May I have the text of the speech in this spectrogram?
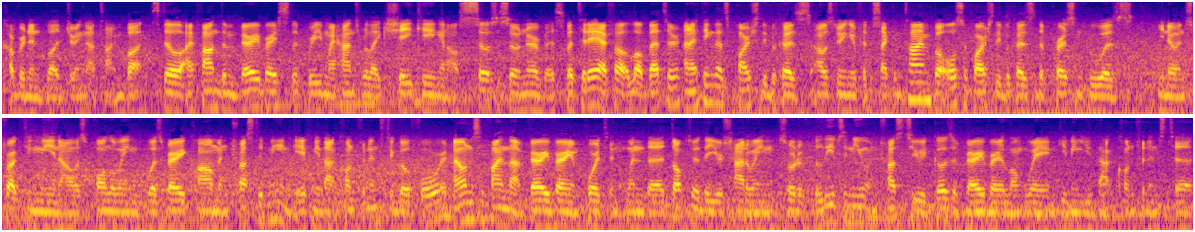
covered in blood during that time. But still, I found them very, very slippery. My hands were like shaking and I was so, so, so nervous. But today I felt a lot better. And I think that's partially because I was doing it for the second time, but also partially because the person who was, you know, instructing me and I was following was very calm and trusted me and gave me that confidence to go forward. I honestly find that very, very important. When the doctor that you're shadowing sort of believes in you and trusts you, it goes a very, very long way in giving you that confidence to,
